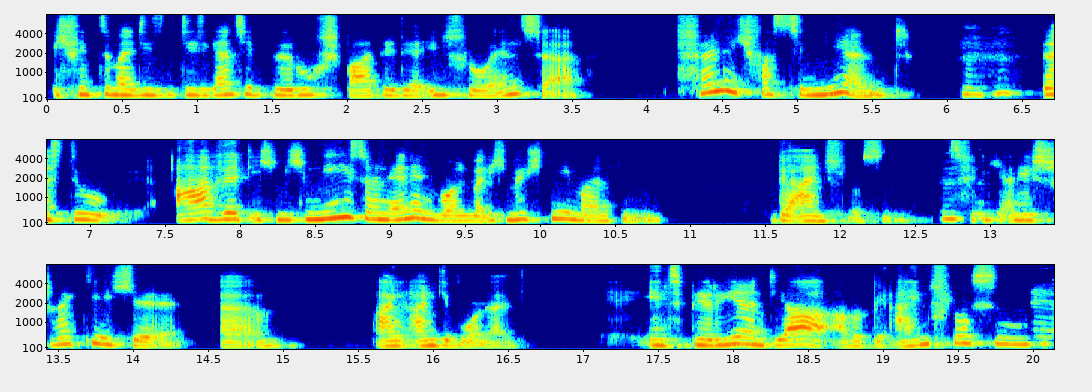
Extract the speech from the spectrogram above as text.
ich finde mal diese, diese ganze Berufssparte der Influencer völlig faszinierend, mhm. dass du, A, würde ich mich nie so nennen wollen, weil ich möchte niemanden beeinflussen. Das mhm. finde ich eine schreckliche ähm, Angewohnheit. Inspirierend, ja, aber beeinflussen ja.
